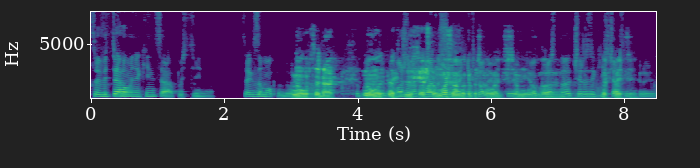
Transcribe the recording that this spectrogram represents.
це відтягування кінця постійно. Це як замок на дверях. Ну, це так. Тобто, Ну, так, можна що використовувати відкриє. Його в, просто через якийсь час відкриють.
